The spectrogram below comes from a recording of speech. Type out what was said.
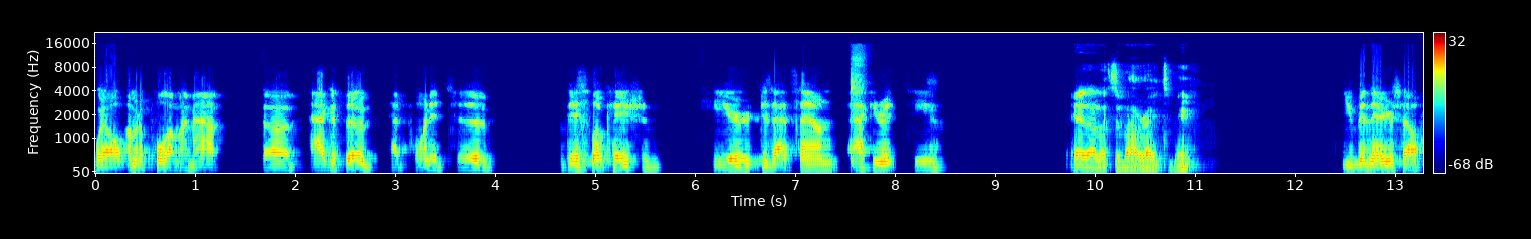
Well, I'm going to pull out my map. Uh, Agatha had pointed to this location here. Does that sound accurate to you? yeah, that looks about right to me. You've been there yourself?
